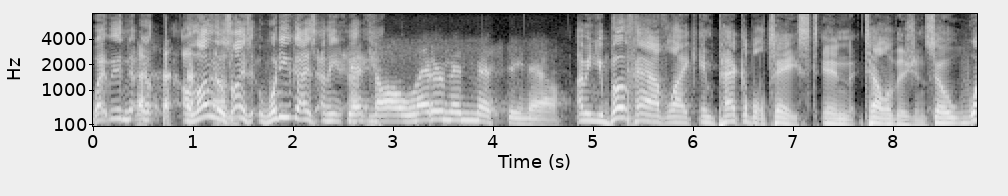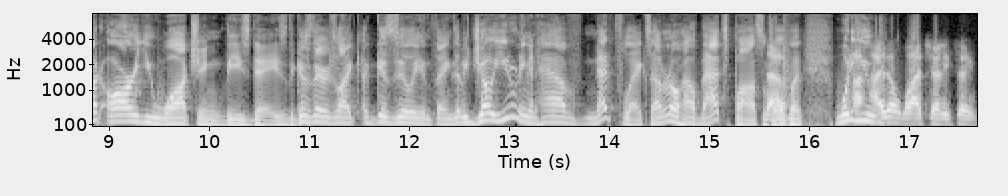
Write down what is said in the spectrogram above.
Well, I mean, uh, along those lines, what do you guys? I mean, Getting I, all Letterman misty now. I mean, you both have like impeccable taste in television. So, what are you watching these days? Because there's like a gazillion things. I mean, Joe, you don't even have Netflix. I don't know how that's possible, No. but what do you? I, I don't watch anything.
